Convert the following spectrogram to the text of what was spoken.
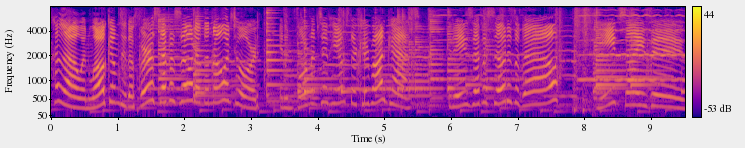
Hello, and welcome to the first episode of the Knowledge Hoard, an informative hamster care podcast. Today's episode is about cage sizes.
